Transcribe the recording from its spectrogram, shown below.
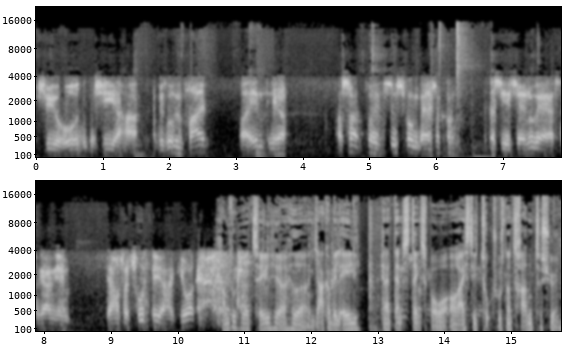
syg i hovedet. Du kan sige, at jeg har begået en fejl og endt her. Og så på et tidspunkt, da jeg så kom og siger til nu vil jeg altså gerne hjem. Jeg har fortrudt det, jeg har gjort. Ham, du hører tale her, hedder Jakob El Ali. Han er dansk statsborger og rejste i 2013 til Syrien.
